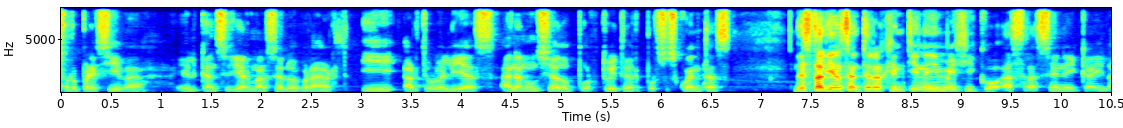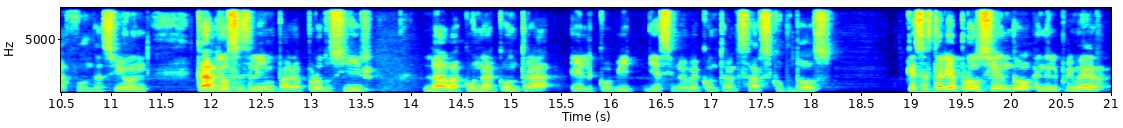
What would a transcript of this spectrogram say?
sorpresiva, el canciller Marcelo Ebrard y Arturo Elías han anunciado por Twitter, por sus cuentas, de esta alianza entre Argentina y México, AstraZeneca y la Fundación Carlos Slim para producir la vacuna contra el COVID-19, contra el SARS-CoV-2, que se estaría produciendo en el primer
